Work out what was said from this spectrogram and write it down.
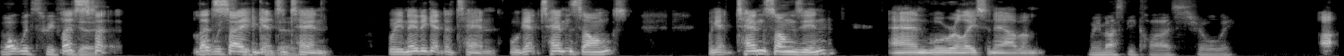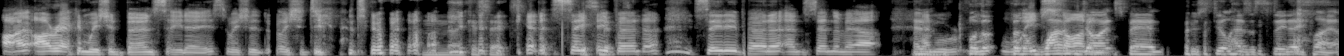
what would Swifty let's do? say, let's say Swifty get to 10 we need to get to 10 we'll get 10 songs we'll get 10 songs in and we'll release an album We must be close, surely. I, I I reckon we should burn CDs. We should we should do, do it. Mm, no, cassettes. Get a CD Cassettes. burner, CD burner, and send them out. And, And we'll- for the we'll- for we'll the one sign one 'em. Giants fan who still has a CD player,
